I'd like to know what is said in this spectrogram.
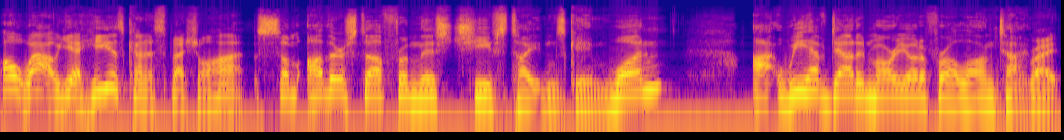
"Oh wow, yeah, he is kind of special, huh?" Some other stuff from this Chiefs Titans game. One, uh, we have doubted Mariota for a long time. Right.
